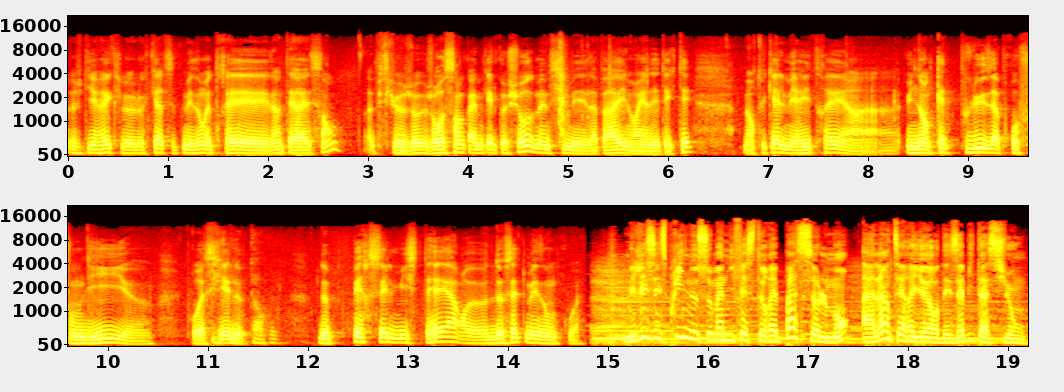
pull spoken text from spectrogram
je dirais que le, le, cas de cette maison est très intéressant, puisque je, je, ressens quand même quelque chose, même si mes appareils n'ont rien détecté. Mais en tout cas, elle mériterait un, une enquête plus approfondie euh, pour essayer de, de, percer le mystère euh, de cette maison. Quoi. Mais les esprits ne se manifesteraient pas seulement à l'intérieur des habitations.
